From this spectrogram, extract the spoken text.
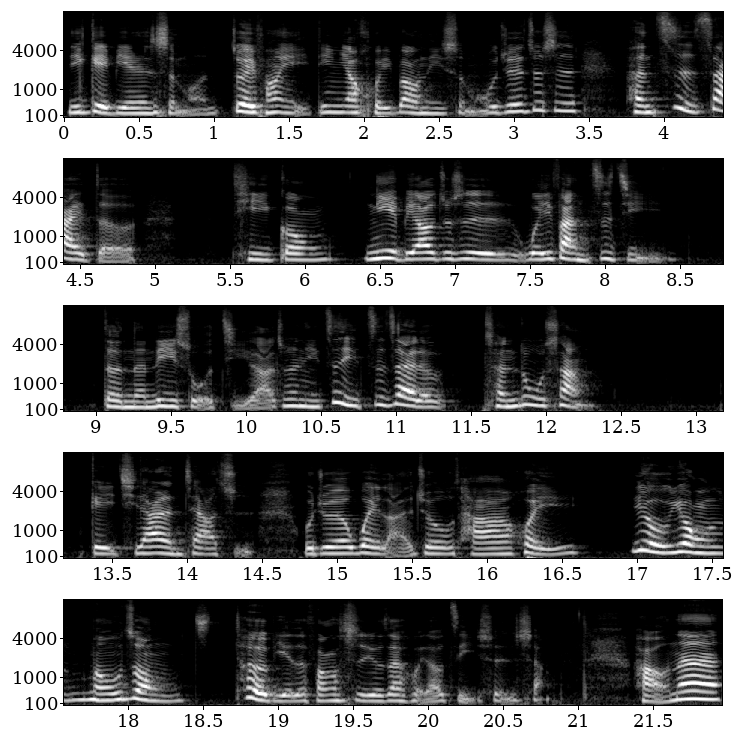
你给别人什么，对方也一定要回报你什么。我觉得就是很自在的提供，你也不要就是违反自己。的能力所及啦，就是你自己自在的程度上给其他人价值，我觉得未来就他会又用某种特别的方式又再回到自己身上。好，那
